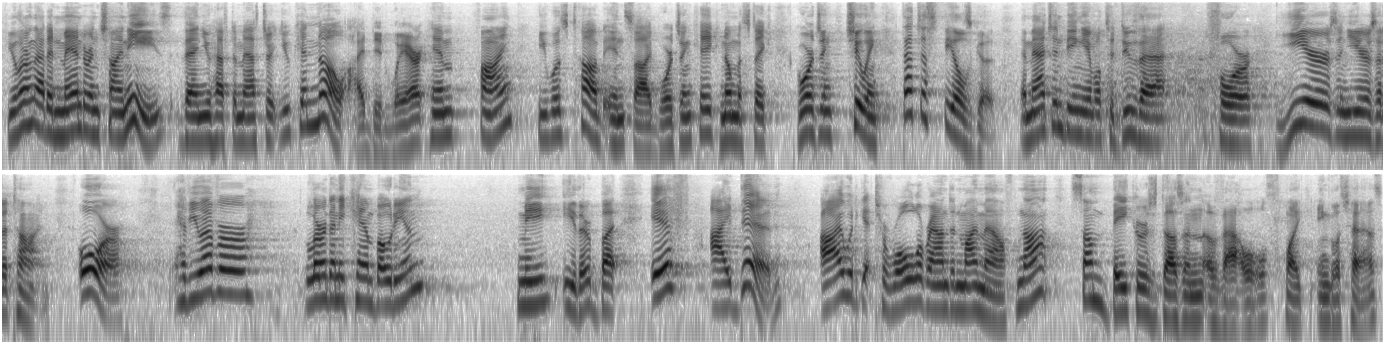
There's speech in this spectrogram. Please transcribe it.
if you learn that in Mandarin Chinese, then you have to master it. You can know I did wear him fine. He was tub inside, gorging cake, no mistake, gorging, chewing. That just feels good. Imagine being able to do that for years and years at a time. Or, have you ever learned any Cambodian? Me either, but if I did, I would get to roll around in my mouth not some baker's dozen of vowels like English has,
